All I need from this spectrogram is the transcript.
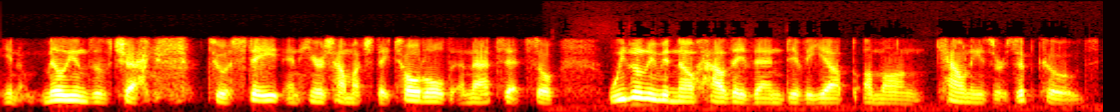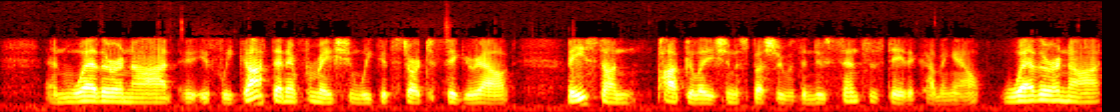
You know, millions of checks to a state, and here's how much they totaled, and that's it. So we don't even know how they then divvy up among counties or zip codes, and whether or not, if we got that information, we could start to figure out based on population, especially with the new census data coming out, whether or not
